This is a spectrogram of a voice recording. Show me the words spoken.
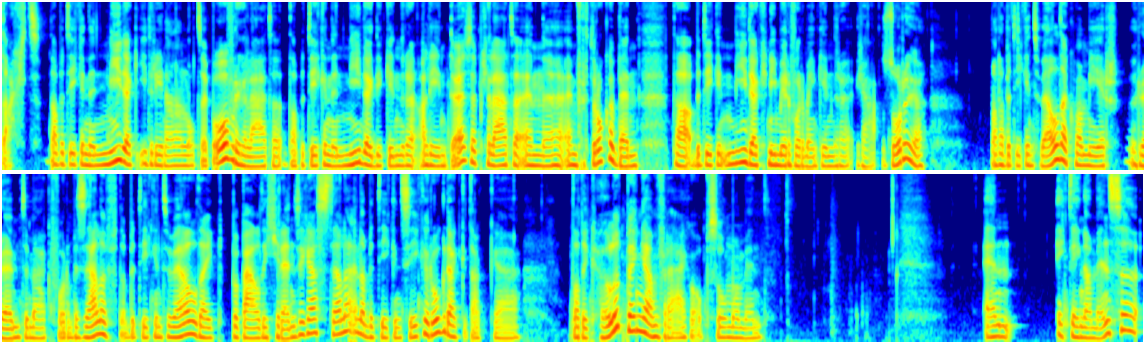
dacht. Dat betekende niet dat ik iedereen aan een lot heb overgelaten. Dat betekende niet dat ik die kinderen alleen thuis heb gelaten en, uh, en vertrokken ben. Dat betekent niet dat ik niet meer voor mijn kinderen ga zorgen. Maar dat betekent wel dat ik wat meer ruimte maak voor mezelf. Dat betekent wel dat ik bepaalde grenzen ga stellen. En dat betekent zeker ook dat ik, dat uh, dat ik hulp ben gaan vragen op zo'n moment. En ik denk dat mensen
